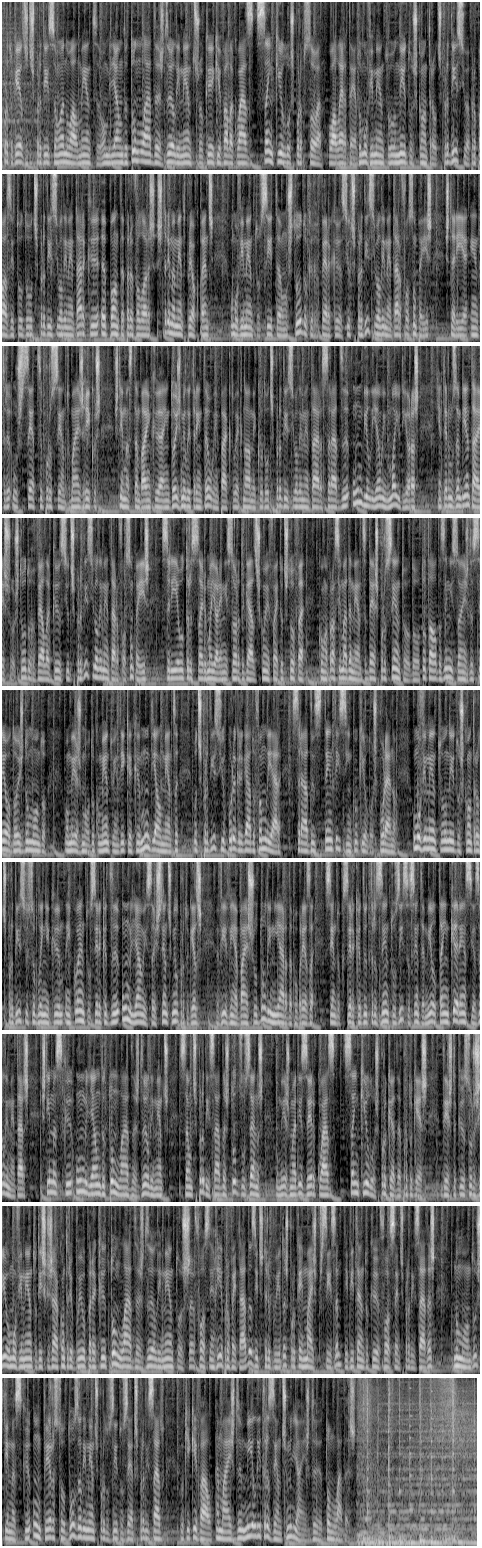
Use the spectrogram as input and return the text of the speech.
Portugueses desperdiçam anualmente um milhão de toneladas de alimentos, o que equivale a quase 100 quilos por pessoa. O alerta é do movimento Unidos contra o Desperdício, a propósito do desperdício alimentar, que aponta para valores extremamente preocupantes. O movimento cita um estudo que refere que se o desperdício alimentar fosse um país, estaria entre os 7% mais ricos. Estima-se também que em 2030 o impacto económico do desperdício alimentar será de 1 bilhão e meio de euros. Em termos ambientais, o estudo revela que se o desperdício alimentar fosse um país, seria o terceiro maior emissor de gases com efeito de estufa, com aproximadamente 10% do total das emissões de CO2 do mundo. O mesmo documento indica que, mundialmente, o desperdício por agregado familiar será de 75 kg por ano. O movimento Unidos contra o Desperdício sublinha que, enquanto cerca de 1 milhão e 600 mil portugueses vivem abaixo do limiar da pobreza, sendo que cerca de 360 mil têm carências alimentares, estima-se que 1 milhão de toneladas toneladas de alimentos são desperdiçadas todos os anos, o mesmo a dizer quase 100 quilos por cada português. Desde que surgiu o movimento, diz que já contribuiu para que toneladas de alimentos fossem reaproveitadas e distribuídas por quem mais precisa, evitando que fossem desperdiçadas. No mundo, estima-se que um terço dos alimentos produzidos é desperdiçado, o que equivale a mais de 1.300 milhões de toneladas.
